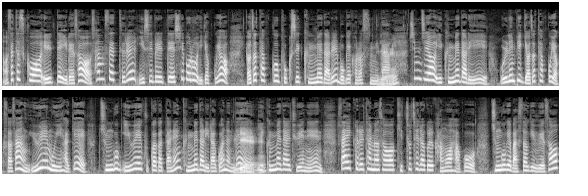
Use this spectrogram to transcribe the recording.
어, 세트 스코어 1대 1에서 3세트를 21대 15로 이겼고요. 여자 탁구 복식 금메달을 목에 걸었습니다. 예. 심지어 이 금메달이 올림픽 여자 탁구 역사상 유일무이하게 중국 이외의 국가가 따낸 금메달이라고 하는데 예. 이 금메달 뒤에는 사이클을 타면서 기초 체력을 강화하고 중국에 맞서기 위해서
